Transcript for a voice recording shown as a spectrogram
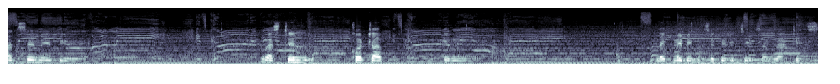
I'd say maybe we're still caught up in like maybe insecurities, anxieties.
